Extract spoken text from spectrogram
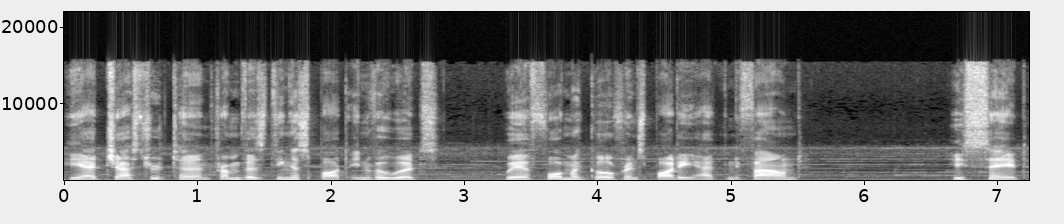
he had just returned from visiting a spot in the woods where a former girlfriend's body had been found. He said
